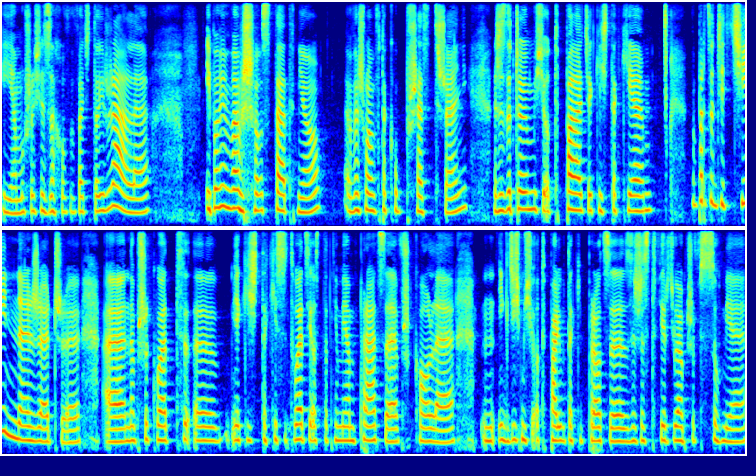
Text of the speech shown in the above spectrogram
i ja muszę się zachowywać dojrzale. I powiem Wam, że ostatnio weszłam w taką przestrzeń, że zaczęły mi się odpalać jakieś takie no, bardzo dziecinne rzeczy. E, na przykład e, jakieś takie sytuacje. Ostatnio miałam pracę w szkole mm, i gdzieś mi się odpalił taki proces, że stwierdziłam, że w sumie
